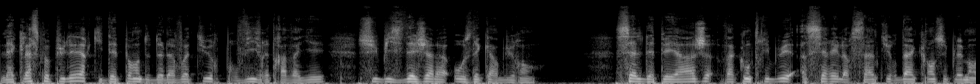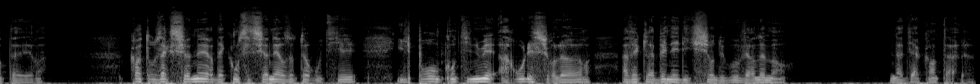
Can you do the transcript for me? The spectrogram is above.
les classes populaires qui dépendent de la voiture pour vivre et travailler, subissent déjà la hausse des carburants celle des péages va contribuer à serrer leur ceinture d'un cran supplémentaire. Quant aux actionnaires des concessionnaires autoroutiers, ils pourront continuer à rouler sur l'or avec la bénédiction du gouvernement. Nadia Cantal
